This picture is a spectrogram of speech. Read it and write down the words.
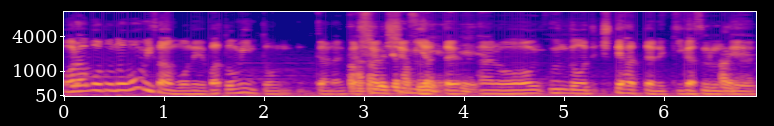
ホラボードのもみさんもねバドミントンかなんかあ趣,、味やったよ、ええ。あの運動してはったような気がするんで、はいはい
